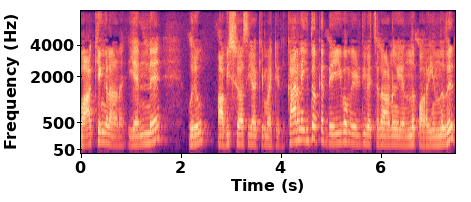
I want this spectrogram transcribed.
വാക്യങ്ങളാണ് എന്നെ ഒരു അവിശ്വാസിയാക്കി മാറ്റിയത്. കാരണം ഇതൊക്കെ ദൈവം എഴുതി വെച്ചതാണ് എന്ന് പറയുന്നത്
